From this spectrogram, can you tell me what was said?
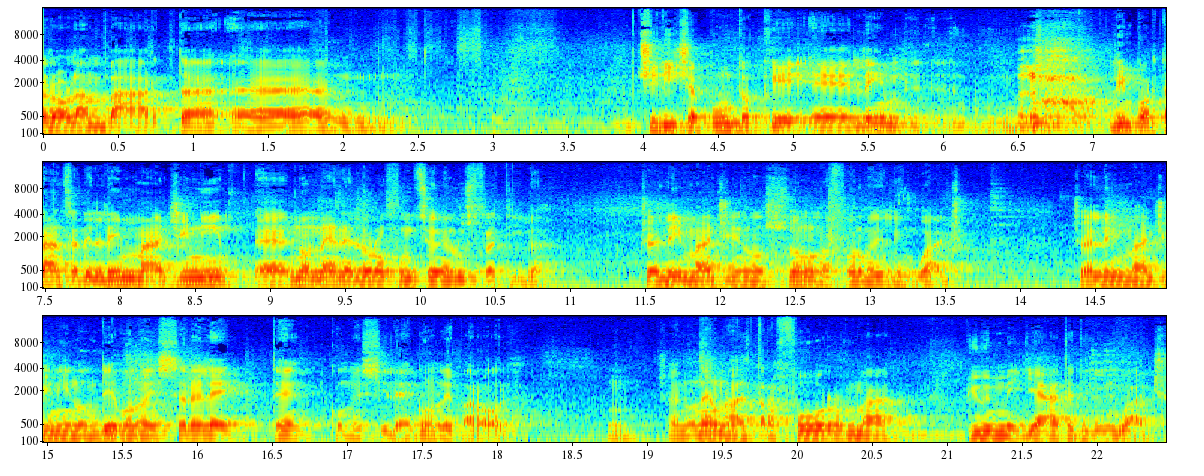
Roland Barthes eh, ci dice appunto che eh, le, l'importanza delle immagini eh, non è nella loro funzione illustrativa, cioè le immagini non sono una forma del linguaggio, cioè le immagini non devono essere lette come si leggono le parole? Cioè non è un'altra forma più immediata di linguaggio,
